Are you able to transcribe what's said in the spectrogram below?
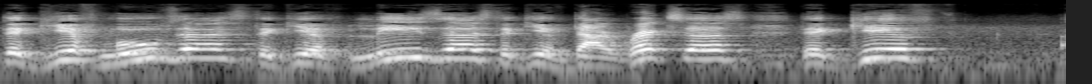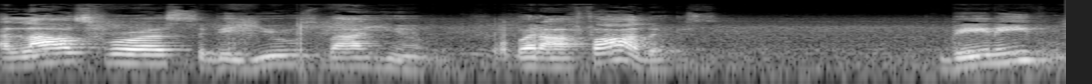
The gift moves us, the gift leads us, the gift directs us, the gift allows for us to be used by Him. But our fathers, being evil,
